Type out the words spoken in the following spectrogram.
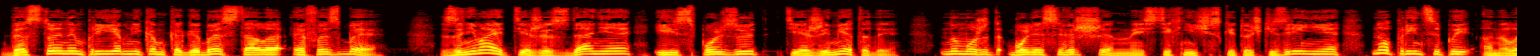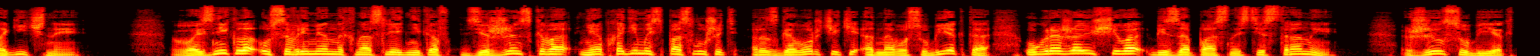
Достойным преемником КГБ стала ФСБ. Занимает те же здания и использует те же методы, но, может, более совершенные с технической точки зрения, но принципы аналогичные. Возникла у современных наследников Дзержинского необходимость послушать разговорчики одного субъекта, угрожающего безопасности страны. Жил субъект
